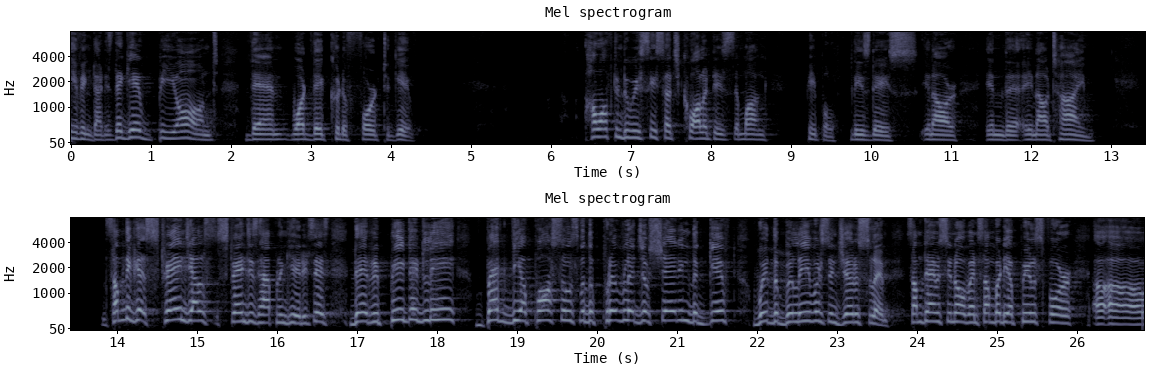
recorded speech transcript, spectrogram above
giving that is. They gave beyond than what they could afford to give. How often do we see such qualities among people these days in our in the in our time? Something strange else strange is happening here. It says they repeatedly begged the apostles for the privilege of sharing the gift with the believers in Jerusalem. Sometimes, you know, when somebody appeals for, uh, uh,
